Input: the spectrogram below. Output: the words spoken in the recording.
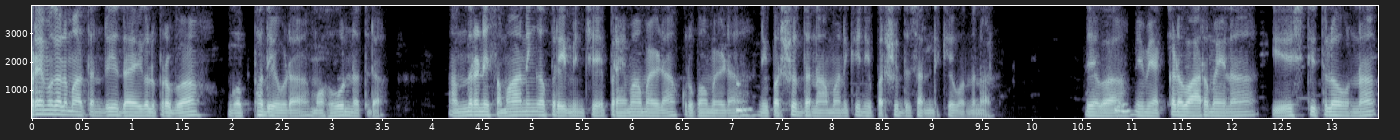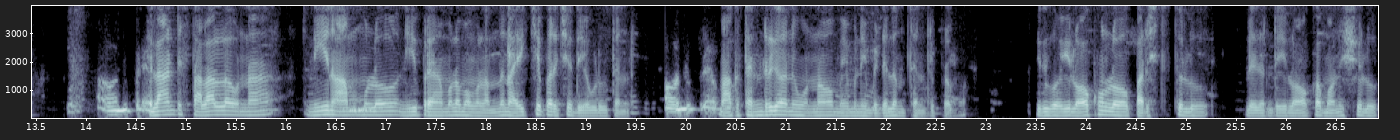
ప్రేమగల మా తండ్రి దయగల ప్రభా గొప్ప దేవుడా మహోన్నతుడా. అందరినీ సమానంగా ప్రేమించే ప్రేమామయుడ కృపామయుడ నీ పరిశుద్ధ నామానికి నీ పరిశుద్ధ సన్నిధికి వందనాలు. దేవా మేము ఎక్కడ వారమైనా ఏ స్థితిలో ఉన్నా. ఎలాంటి స్థలాల్లో ఉన్నా నీ నామములో నీ ప్రేమలో మమ్మల్ని అందరిని ఐక్యపరిచే దేవుడు తండ్రి. మాకు తండ్రిగా నువ్వు ఉన్నావు మేము నీ బిడ్డలం తండ్రి ప్రభు. ఇదిగో ఈ లోకంలో పరిస్థితులు లేదంటే ఈ లోక మనుష్యులు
